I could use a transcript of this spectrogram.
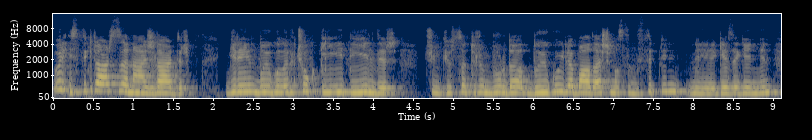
böyle istikrarsız enerjilerdir. Bireyin duyguları çok iyi değildir. Çünkü Satürn burada duyguyla bağdaşması, disiplin e, gezegeninin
